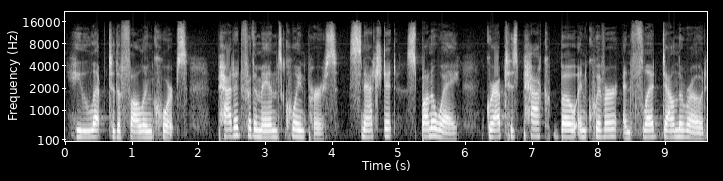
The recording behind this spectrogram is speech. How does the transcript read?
he leapt to the fallen corpse, patted for the man's coin purse, snatched it, spun away, grabbed his pack, bow, and quiver, and fled down the road,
